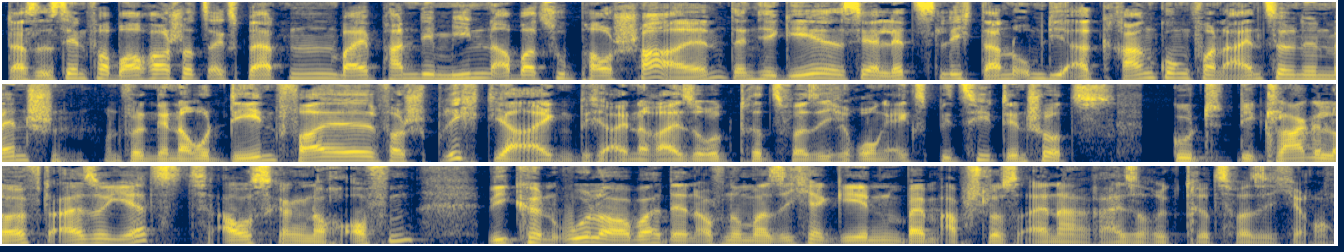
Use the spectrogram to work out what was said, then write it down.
Das ist den Verbraucherschutzexperten bei Pandemien aber zu pauschal, denn hier gehe es ja letztlich dann um die Erkrankung von einzelnen Menschen. Und für genau den Fall verspricht ja eigentlich eine Reiserücktrittsversicherung explizit den Schutz. Gut, die Klage läuft also jetzt, Ausgang noch offen. Wie können Urlauber denn auf Nummer sicher gehen beim Abschluss einer Reiserücktrittsversicherung?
